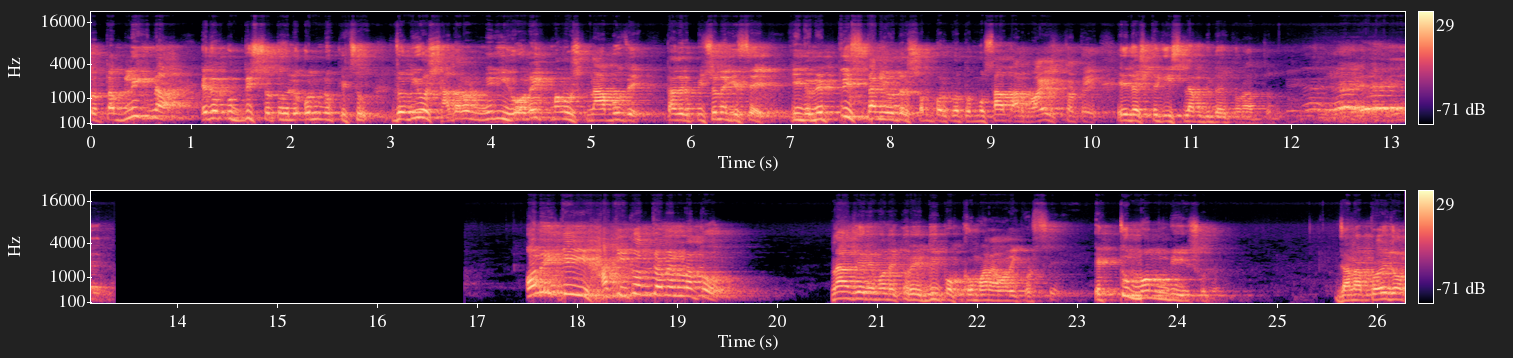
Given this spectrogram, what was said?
তো তাবলিগ না, এদের উদ্দেশ্য তো হলো অন্য কিছু। যদিও সাধারণ নিরীহ অনেক মানুষ না বুঝে তাদের পিছনে গেছে। কিন্তু নেতৃস্থানীয়দের সম্পর্ক তো মোসাদ আর রয়ের সাথে এই দেশ থেকে ইসলাম বিদায় করার জন্য। অনেকেই হাকিকত জানেন না তো। না জেনে মনে করে দুই পক্ষ মারামারি করছে। একটু মন দিয়ে শুনেন জানা প্রয়োজন,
